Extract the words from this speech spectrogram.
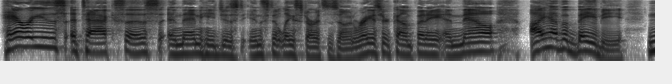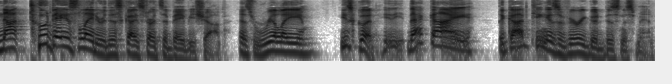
Harry's attacks us, and then he just instantly starts his own razor company. And now I have a baby. Not two days later, this guy starts a baby shop. That's really, he's good. He, that guy, the God King, is a very good businessman.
